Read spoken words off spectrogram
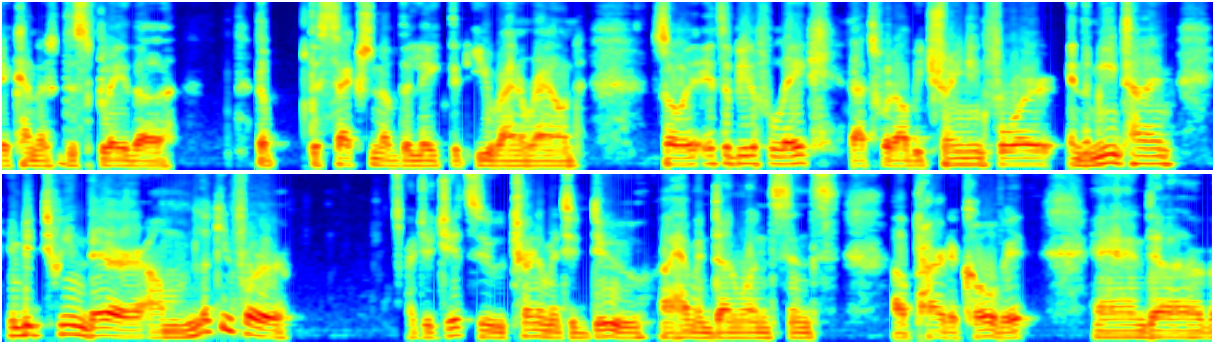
they kind of display the, the the section of the lake that you ran around. So it's a beautiful lake. That's what I'll be training for. In the meantime, in between there, I'm looking for a jiu-jitsu tournament to do. I haven't done one since uh, prior to COVID. And, uh,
